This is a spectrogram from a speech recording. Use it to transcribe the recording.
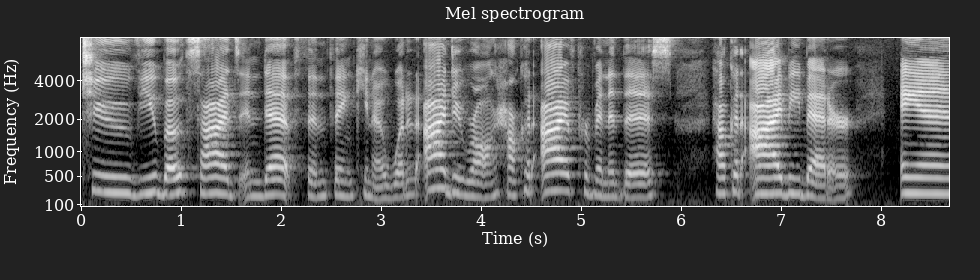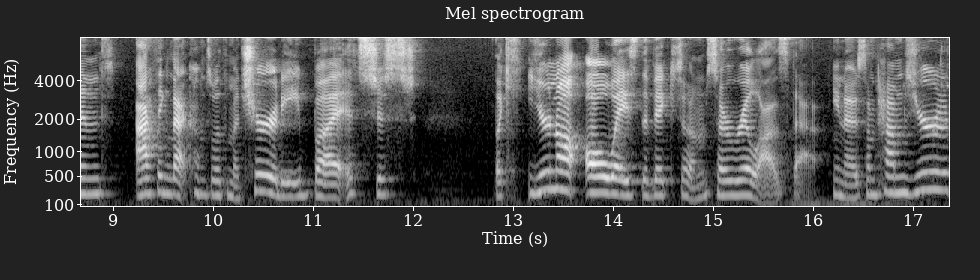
to view both sides in depth and think, you know, what did I do wrong? How could I have prevented this? How could I be better? And I think that comes with maturity, but it's just like you're not always the victim, so realize that. You know, sometimes you're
